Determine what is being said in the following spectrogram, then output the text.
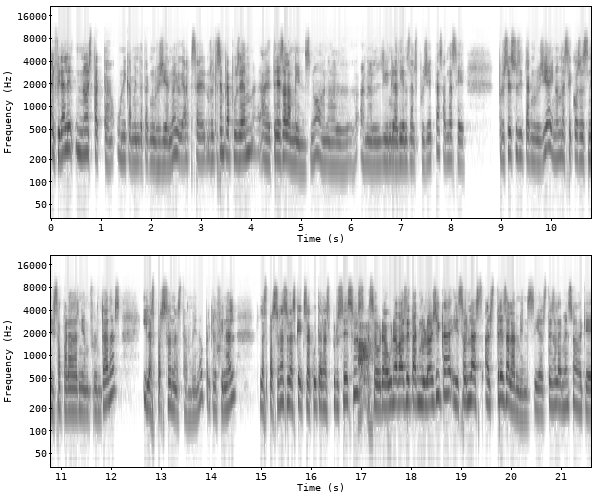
al final no es tracta únicament de tecnologia. No? Nosaltres sempre posem eh, tres elements no? en, el, en els ingredients dels projectes. Han de ser processos i tecnologia i no han de ser coses ni separades ni enfrontades i les persones també, no? perquè al final les persones són les que executen els processos ah. sobre una base tecnològica i són les, els tres elements i els tres elements són el que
